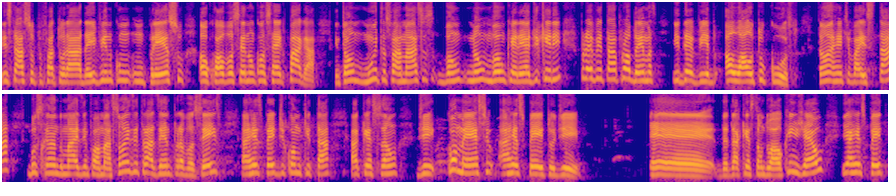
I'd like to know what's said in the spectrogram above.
está superfaturada e vindo com um preço ao qual você não consegue pagar. Então, muitas farmácias vão, não vão querer adquirir para evitar problemas e devido ao alto custo. Então a gente vai estar buscando mais informações e trazendo para vocês a respeito de como que está a questão de comércio a respeito de é, da questão do álcool em gel e a respeito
